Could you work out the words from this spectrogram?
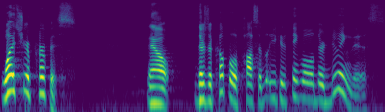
What's your purpose? Now, there's a couple of possibilities. You could think, well, they're doing this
